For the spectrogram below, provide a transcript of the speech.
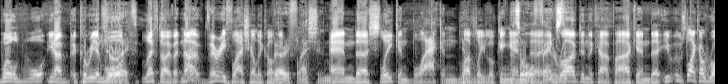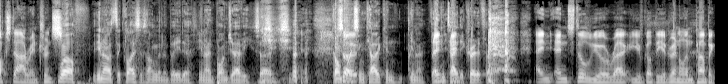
World War, you know, Korean Correct. War leftover. No, very flash helicopter. Very flash and, and uh, sleek and black and lovely looking, It's and all uh, it arrived in the car park, and uh, it, was like a rock star entrance. well, you know, it's the closest I'm going to be to you know Bon Jovi. So Complex So- and Co can you know they And- can take and- the credit for that. and and still you're uh, you've got the adrenaline pumping.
